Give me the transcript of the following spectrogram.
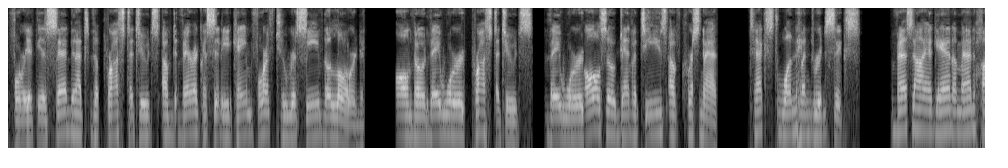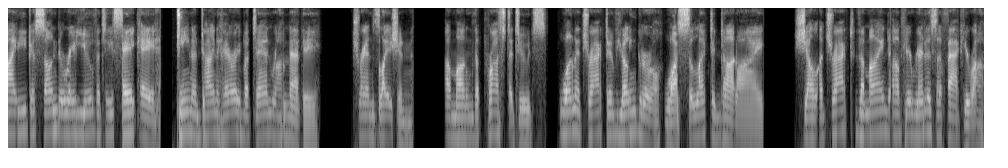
for it is said that the prostitutes of Dvaraka city came forth to receive the Lord. Although they were prostitutes, they were also devotees of Krishna. Text 106. Vesayagana Madhyika Sundari Yuvati Sake. Tina Dinharibatan Rahmati. Translation Among the prostitutes, one attractive young girl was selected. I shall attract the mind of Haridasa Thakura,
